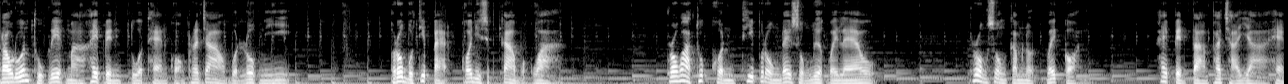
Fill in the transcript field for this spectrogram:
เราล้วนถูกเรียกมาให้เป็นตัวแทนของพระเจ้าบนโลกนี้ โรบทที่8ข้อ29 บอกว่า เพราะว่าทุกคนที่พระองค์ได้ทรงเลือกไว้แล้ว พระองค์ทรงกำหนดไว้ก่อน ให้เป็นตามพระฉายาแห่ง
